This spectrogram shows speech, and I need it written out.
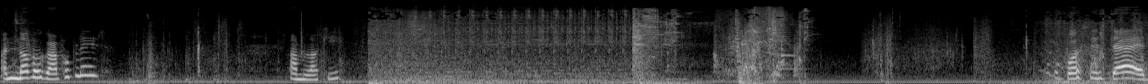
Another grapple blade? I'm lucky. The boss is dead.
